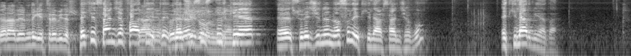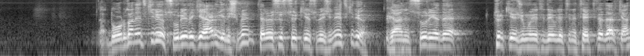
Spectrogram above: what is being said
beraberinde getirebilir. Peki sence Fatih Yani şey terörsüz olabilir Türkiye e, sürecini nasıl etkiler sence bu? Etkiler mi ya da? Yani Doğrudan etkiliyor. Suriye'deki her gelişme terörsüz Türkiye sürecini etkiliyor. Yani Suriye'de Türkiye Cumhuriyeti Devleti'ni tehdit ederken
